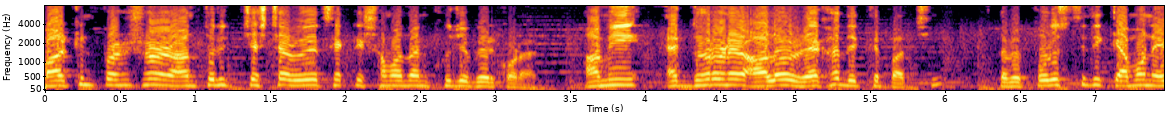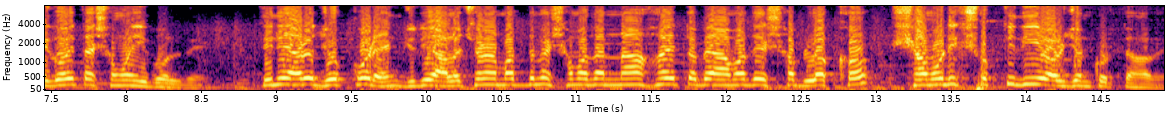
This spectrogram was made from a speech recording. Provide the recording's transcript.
মার্কিন প্রশাসনের আন্তরিক চেষ্টা রয়েছে একটি সমাধান খুঁজে বের করার। আমি এক ধরনের আলোর রেখা দেখতে পাচ্ছি, তবে পরিস্থিতি কেমন এগোয় তা সময়ই বলবে। তিনি আরও যোগ করেন, যদি আলোচনার মাধ্যমে সমাধান না হয়, তবে আমাদের সব লক্ষ্য সামরিক শক্তি দিয়ে অর্জন করতে হবে।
